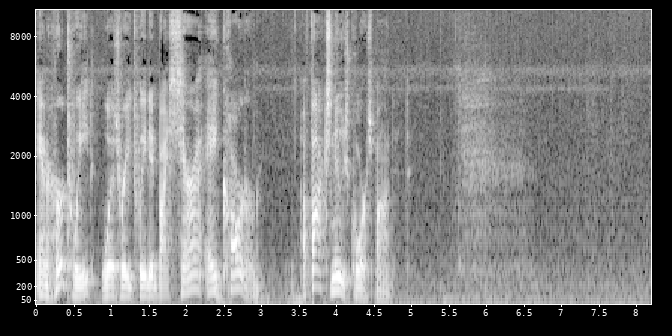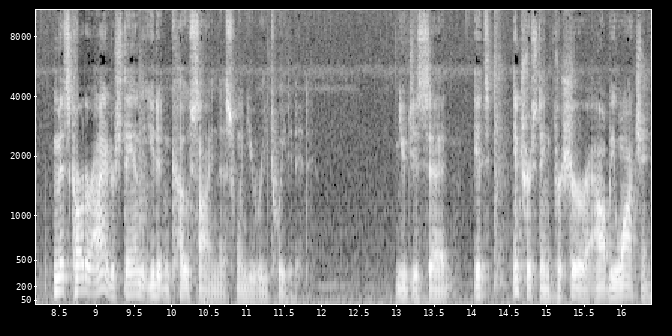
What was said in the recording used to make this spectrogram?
And her tweet was retweeted by Sarah A. Carter, a Fox News correspondent. Miss Carter, I understand that you didn't co sign this when you retweeted it. You just said, it's interesting for sure. I'll be watching.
